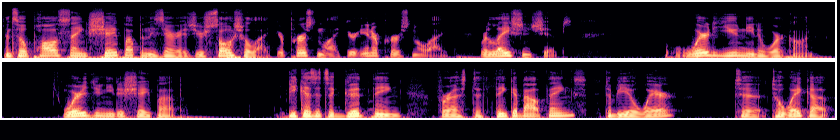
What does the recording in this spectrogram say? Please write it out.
And so Paul is saying, shape up in these areas your social life, your personal life, your interpersonal life, relationships. Where do you need to work on? Where do you need to shape up? Because it's a good thing for us to think about things, to be aware, to, to wake up,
